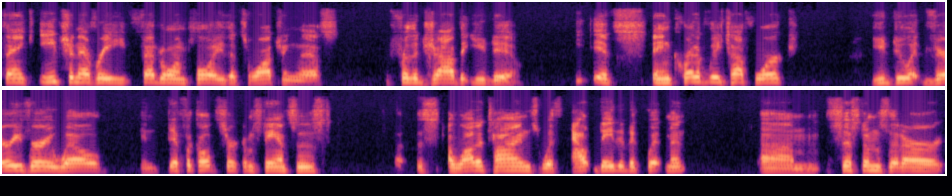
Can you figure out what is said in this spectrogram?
thank each and every federal employee that's watching this for the job that you do. It's incredibly tough work. You do it very, very well in difficult circumstances a lot of times with outdated equipment, um, systems that are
